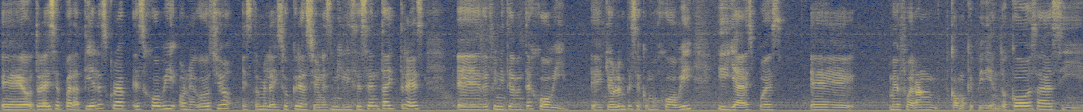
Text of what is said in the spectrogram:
Eh, otra dice, para ti el scrap es hobby o negocio. Esta me la hizo Creaciones Mili 63. Eh, definitivamente hobby. Eh, yo lo empecé como hobby y ya después eh, me fueron como que pidiendo cosas y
